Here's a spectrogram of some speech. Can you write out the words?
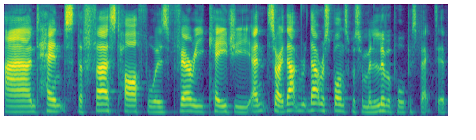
And hence the first half was very cagey. And sorry, that that response was from a Liverpool perspective.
